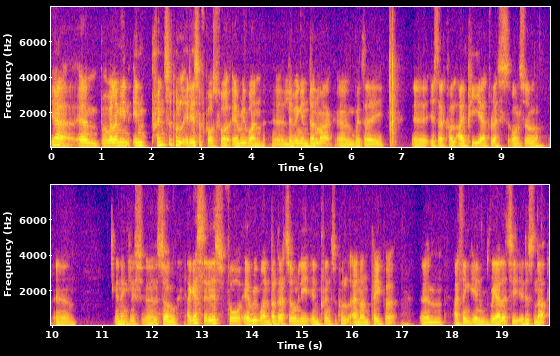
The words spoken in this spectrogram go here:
Yeah, um, well, I mean, in principle, it is of course for everyone uh, living in Denmark um, with a uh, is that called IP address also um, in English. Uh, so I guess it is for everyone, but that's only in principle and on paper. Um, I think in reality it is not.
